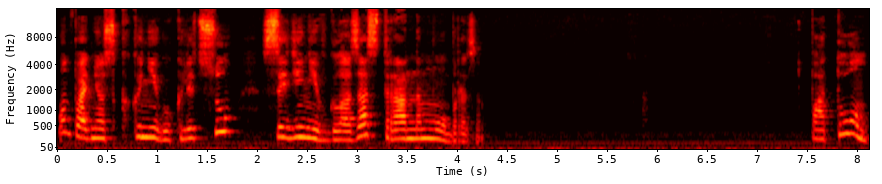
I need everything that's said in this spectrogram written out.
Он поднес книгу к лицу, соединив глаза странным образом. Потом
